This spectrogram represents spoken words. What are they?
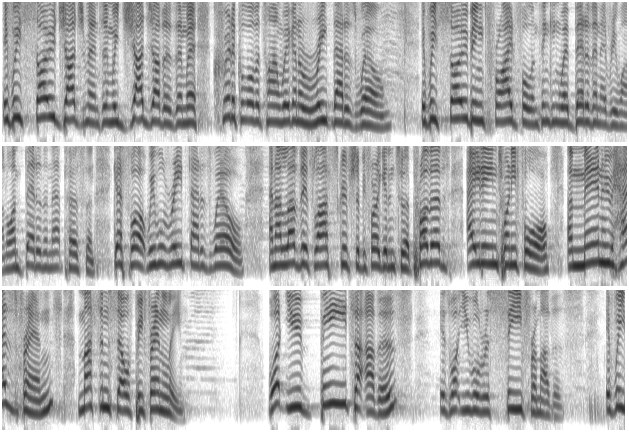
If we sow judgment and we judge others and we're critical all the time, we're going to reap that as well. If we sow being prideful and thinking we're better than everyone or I'm better than that person, guess what? We will reap that as well. And I love this last scripture before I get into it. Proverbs 18 24. A man who has friends must himself be friendly. What you be to others is what you will receive from others. If we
